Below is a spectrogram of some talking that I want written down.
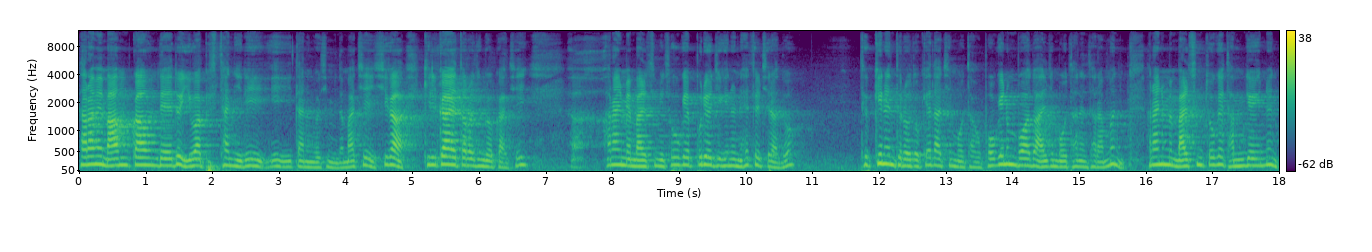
사람의 마음 가운데에도 이와 비슷한 일이 있다는 것입니다. 마치 씨가 길가에 떨어진 것 같이 어, 하나님의 말씀이 속에 뿌려지기는 했을지라도 듣기는 들어도 깨닫지 못하고 보기는 보아도 알지 못하는 사람은 하나님의 말씀 속에 담겨있는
